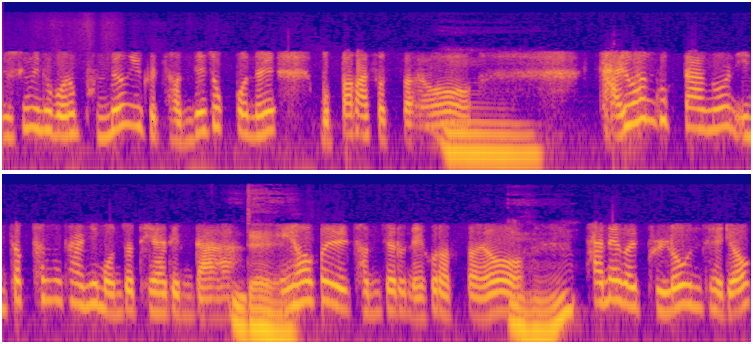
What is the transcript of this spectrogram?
유승민 후보는 분명히 그 전제 조건을 못 박았었어요. 음, 자유한국당은 인적 청산이 먼저 돼야 된다. 네. 개혁을 전제로 내걸었어요. 음흠. 탄핵을 불러온 세력,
